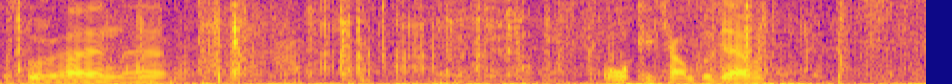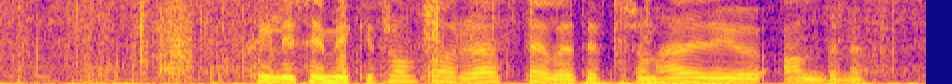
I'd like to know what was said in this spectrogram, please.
Så står vi här i en eh, åkerkant och gräver. Skiljer sig mycket från förra stället eftersom här är det ju alldeles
